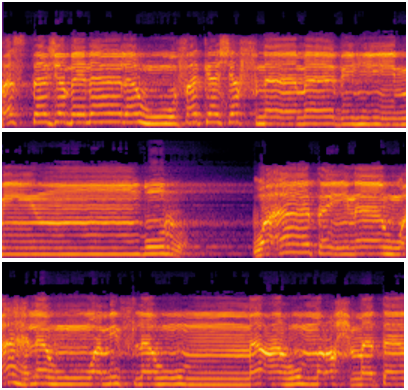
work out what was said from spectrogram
فاستجبنا له فكشفنا ما به من ضر وآتيناه أهله ومثلهم معهم رحمة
